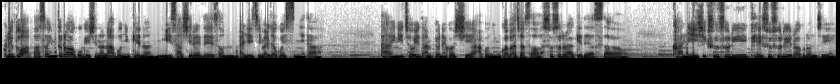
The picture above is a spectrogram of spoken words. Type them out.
그래도 아파서 힘들어하고 계시는 아버님께는 이 사실에 대해서는 알리지 말자고 했습니다. 다행히 저희 남편의 것이 아버님과 맞아서 수술을 하게 되었어요. 간 이식 수술이 대수술이라 그런지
